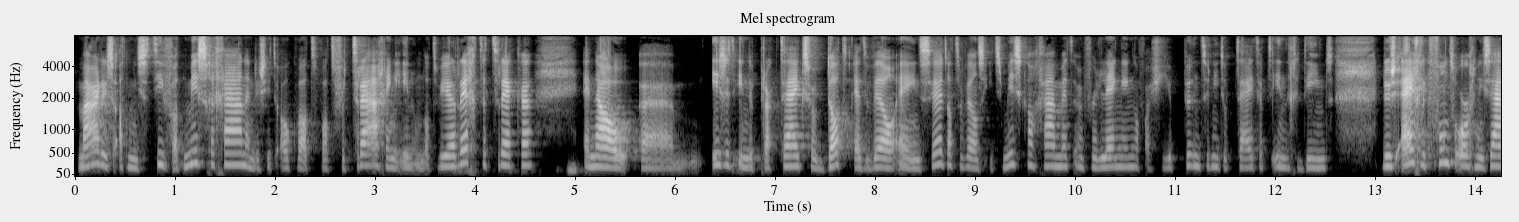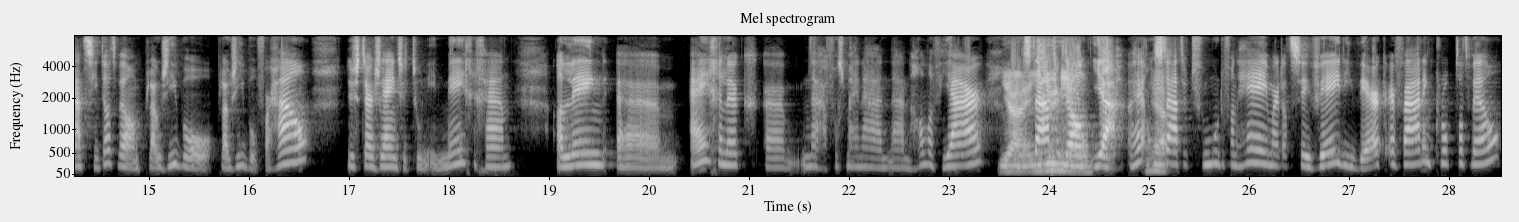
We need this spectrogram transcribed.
Maar er is administratief wat misgegaan en er zit ook wat, wat vertraging in om dat weer recht te trekken. En nou um, is het in de praktijk zo dat het wel eens, hè, dat er wel eens iets mis kan gaan met een verlenging of als je je punten niet op tijd hebt ingediend. Dus eigenlijk vond de organisatie dat wel een plausibel, plausibel verhaal. Dus daar zijn ze toen in meegegaan. Alleen ehm, eigenlijk, ehm, nou, volgens mij na, na een half jaar, Ja, ontstaat er dan ja, ontstaat er het vermoeden van hé, hey, maar dat cv, die werkervaring, klopt dat wel?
